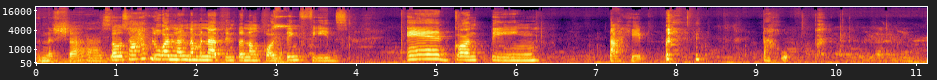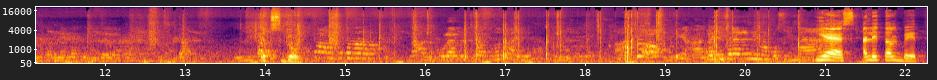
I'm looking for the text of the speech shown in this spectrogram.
Ito na siya. So, sahaluan lang naman natin to ng konting feeds and konting tahip. Tahop. Let's go. Yes, a little bit.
